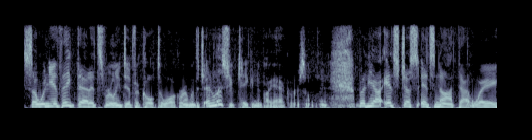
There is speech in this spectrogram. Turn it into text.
So when you think that, it's really difficult to walk around with it, unless you've taken a Viagra or something. But yeah, it's just it's not that way.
